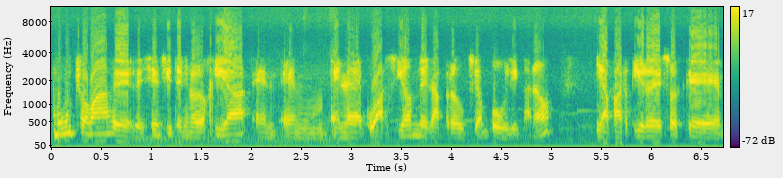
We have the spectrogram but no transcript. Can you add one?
mucho más de, de ciencia y tecnología en, en, en la ecuación de la producción pública, ¿no? Y a partir de eso es que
